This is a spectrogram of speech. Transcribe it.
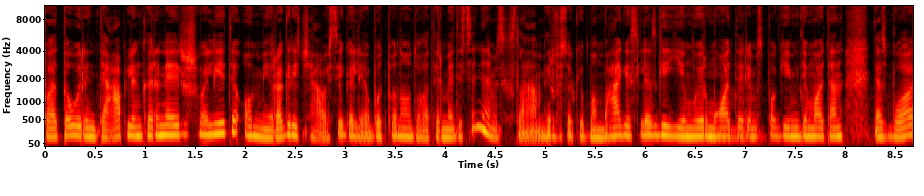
pataurinti aplinką ir ne ir išvalyti, o myra greičiausiai galėjo būti panaudota ir medicininiams tikslam, ir visokių bambagislės gyjimų, ir moterims po gimdymo ten, nes buvo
